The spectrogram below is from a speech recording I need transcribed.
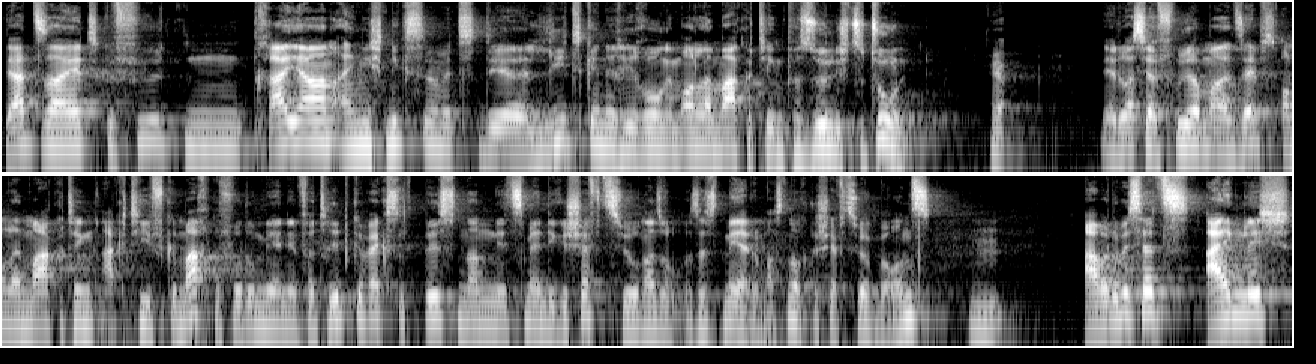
der hat seit gefühlten drei Jahren eigentlich nichts mehr mit der Lead-Generierung im Online-Marketing persönlich zu tun. Ja. Ja, du hast ja früher mal selbst Online-Marketing aktiv gemacht, bevor du mehr in den Vertrieb gewechselt bist und dann jetzt mehr in die Geschäftsführung. Also, was heißt mehr? Du machst noch Geschäftsführung bei uns. Mhm. Aber du bist jetzt eigentlich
